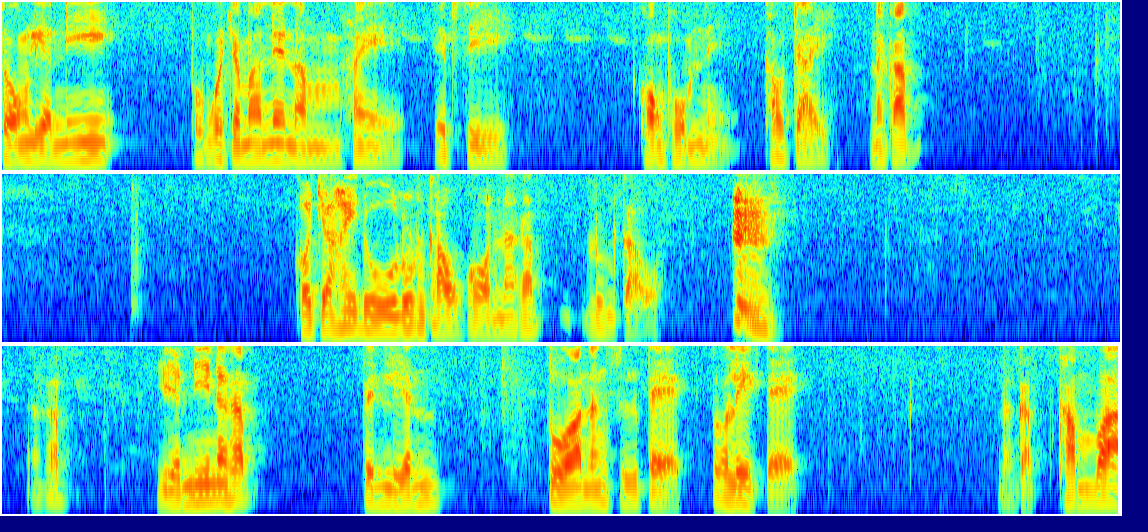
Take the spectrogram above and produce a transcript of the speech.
สองเหรียญนนี้ ผมก็จะมาแนะนำให้ FC ของผมเนี่ยเข้าใจนะครับ ก็จะให้ดูรุ่นเก่าก่อนนะครับ รุ่นเก่านะครับ เหรียญนนี้นะครับ เป็นเหรียญ ตัวหนังสือแตกตัวเลขแตกนะครับคำว่า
